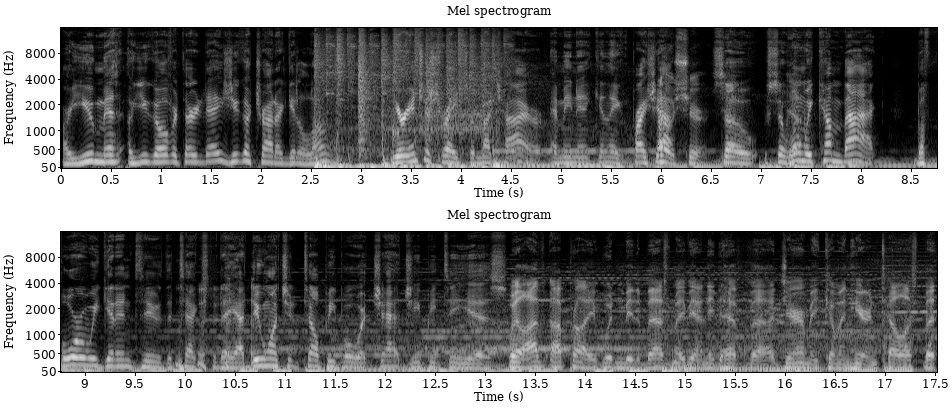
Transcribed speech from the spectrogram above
or you miss, or you go over thirty days, you go try to get a loan. Your interest rates are much higher. I mean, it- can they price you Oh, out? sure. So so Yeah. when we come back, before we get into the text today, I do want you to tell people what Chat GPT is. Well, I, I probably wouldn't be the best. Maybe I need to have uh, Jeremy come in here and tell us. But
